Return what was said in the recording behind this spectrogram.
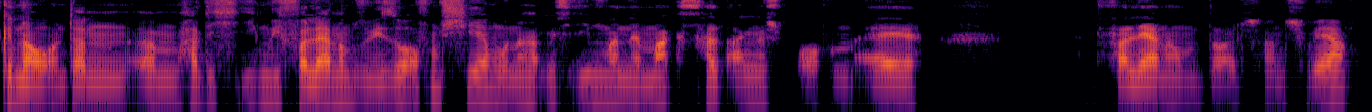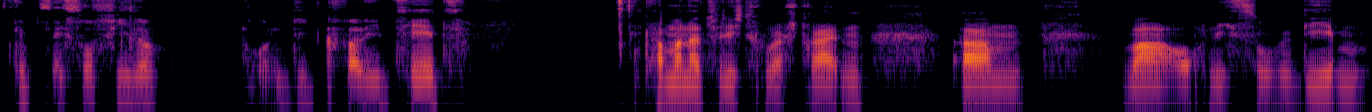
Genau, und dann ähm, hatte ich irgendwie Falernum sowieso auf dem Schirm und dann hat mich irgendwann der Max halt angesprochen, ey, Verlernung in Deutschland schwer, gibt es nicht so viele. Und die Qualität, kann man natürlich drüber streiten, ähm, war auch nicht so gegeben.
